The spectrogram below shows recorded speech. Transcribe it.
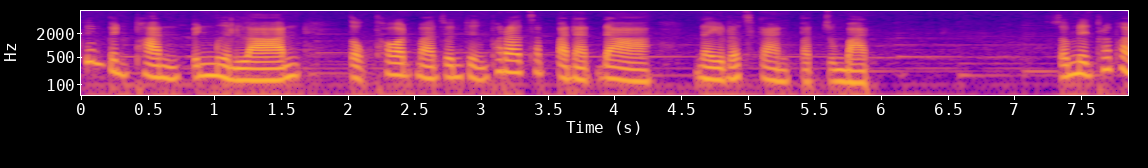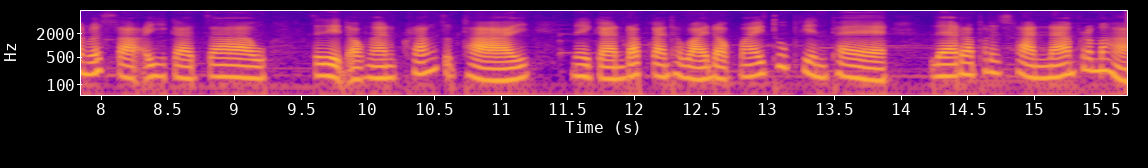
ขึ้นเป็นพันเป็นหมื่นล้าน ตกทอดมาจนถึงพระราชปนัดดาในรัชกาลปัจจุบัน สมเด็จพระพันวษาอัยกาเจ้า เสด็จออกงานครั้งสุดท้ายในการรับการถวายดอกไม้ทูบเทียนแพรและรับพระราชทานน้ำพระมหา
